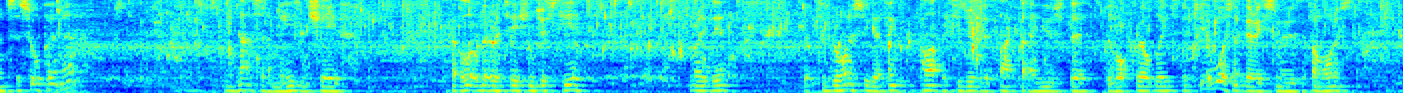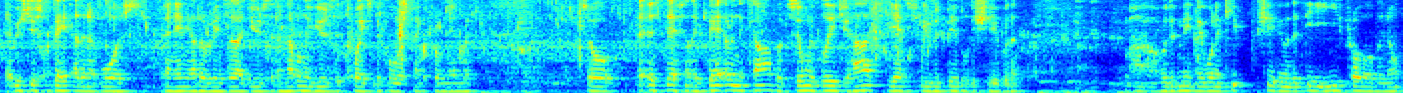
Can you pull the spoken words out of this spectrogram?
Rinse the soap out now. And that's an amazing shave. Got a little bit of rotation just here, right there. But to be honest with you, I think partly to do with the fact that I used the, the Rockwell blade, it wasn't very smooth if I'm honest. It was just better than it was in any other razor I'd used it, and I've only used it twice before, I think, from memory. So it is definitely better in the car, but if it's the only blade you had, yes, you would be able to shave with it. Oh, would it make me want to keep shaving with the DE? Probably not.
